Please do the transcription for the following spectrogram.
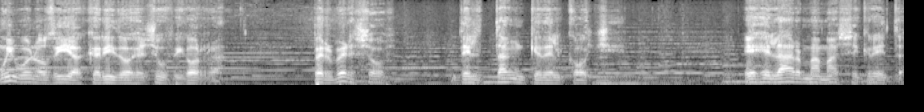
Muy buenos días, querido Jesús Vigorra. Perversos del tanque del coche. Es el arma más secreta.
